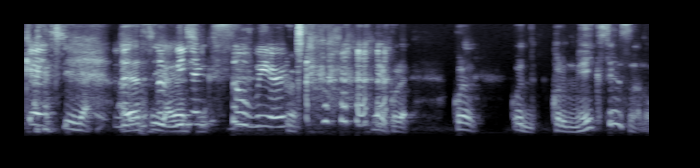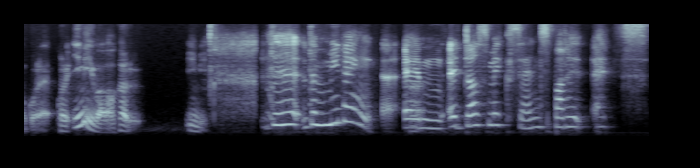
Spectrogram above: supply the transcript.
good. 怪しいな。 The, 怪し the い怪しい。 meaning's so weird. ねこれ、これ、これ、これメイクセンスなのこれ。これ意味はわかる意味。 The the meaning Uh. um it does make sense, but it it's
